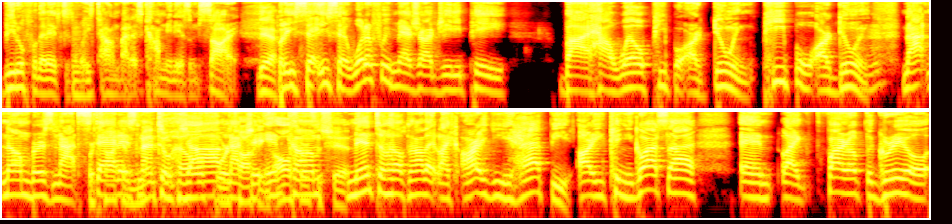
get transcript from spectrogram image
beautiful that is. Cause what he's talking about is communism. Sorry. Yeah. But he said, he said, what if we measure our GDP by how well people are doing? People are doing, not numbers, not We're status, not your health, job, not your talking all sorts income, mental health, and all that. Like, are you happy? Are you? Can you go outside and like fire up the grill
